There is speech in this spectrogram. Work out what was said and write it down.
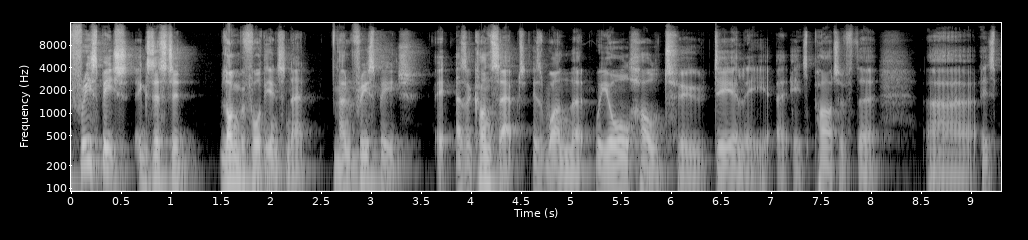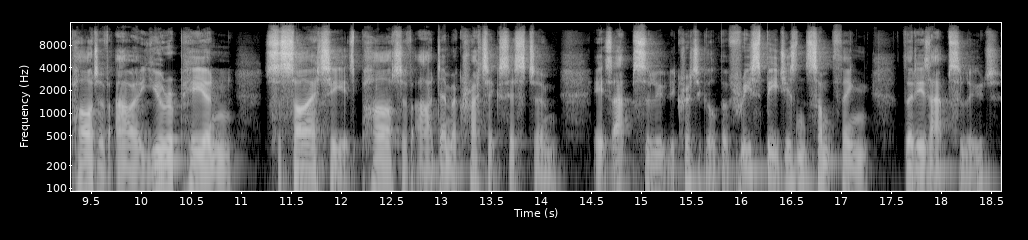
free speech existed long before the internet, and free speech as a concept is one that we all hold to dearly. Uh, It's part of the, uh, it's part of our European society. It's part of our democratic system. It's absolutely critical. But free speech isn't something that is absolute,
